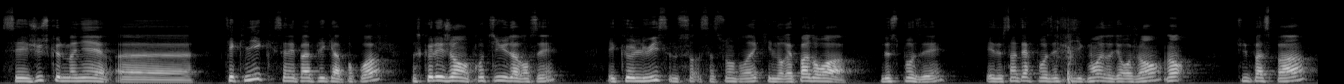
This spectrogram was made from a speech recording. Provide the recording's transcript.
c'est juste que de manière euh, technique, ça n'est pas applicable. Pourquoi? Parce que les gens continuent d'avancer et que lui, ça, sous-entendrait qu'il n'aurait pas le droit de se poser et de s'interposer physiquement et de dire aux gens, non, tu ne passes pas,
